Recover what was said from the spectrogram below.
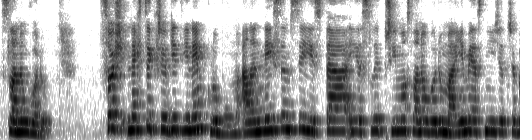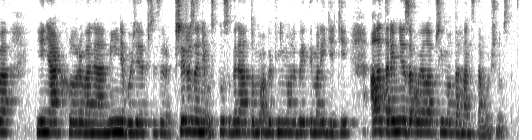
slanou vodu. Což nechci křivdit jiným klubům, ale nejsem si jistá, jestli přímo slanou vodu má. Je mi jasný, že třeba je nějak chlorovaná mí, nebo že je přirozeně uspůsobená tomu, aby v ní mohly být ty malé děti, ale tady mě zaujala přímo tahle ta možnost.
